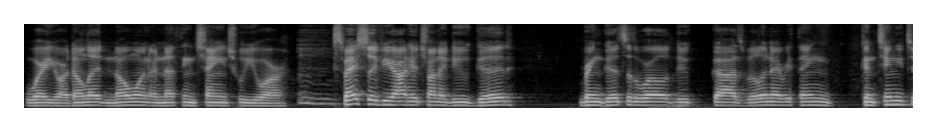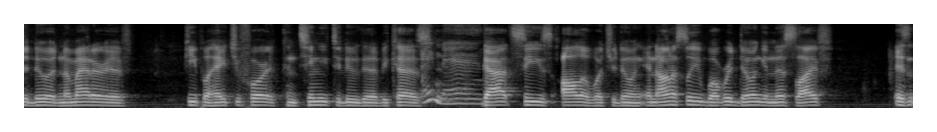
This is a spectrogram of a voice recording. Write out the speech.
where you are. Don't let no one or nothing change who you are. Mm-hmm. Especially if you're out here trying to do good, bring good to the world, do God's will and everything. Continue to do it, no matter if people hate you for it, continue to do good because Amen. God sees all of what you're doing. And honestly, what we're doing in this life is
